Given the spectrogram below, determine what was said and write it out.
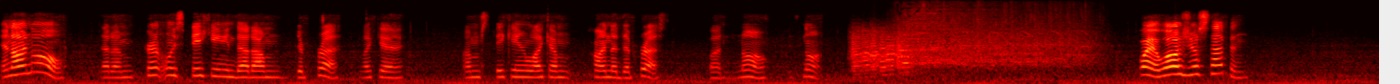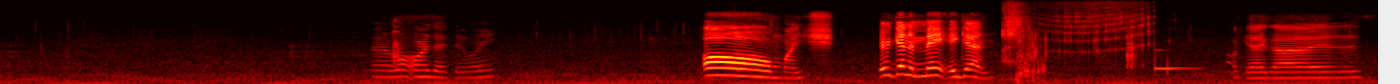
And I know that I'm currently speaking that I'm depressed, like a, I'm speaking like I'm kind of depressed, but no, it's not. Wait, what just happened? Uh, what are they doing? Oh my sh- They're gonna mate again. Okay, guys.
